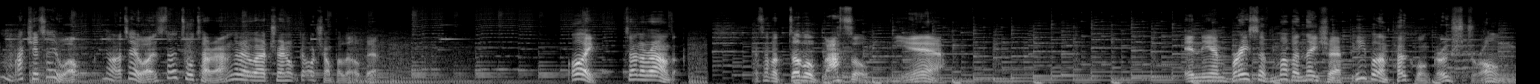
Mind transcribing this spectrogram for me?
Hmm, actually, I'll tell you what. No, I'll tell you what. Instead of Torterra, I'm going to uh, train up Garchomp a little bit. Oi, turn around. Let's have a double battle. Yeah. In the embrace of Mother Nature, people and Pokemon grow strong.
